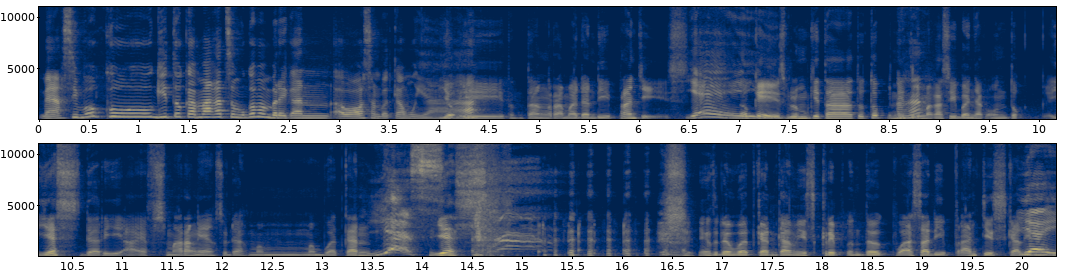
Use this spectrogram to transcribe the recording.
Merci beaucoup gitu Kak Makat semoga memberikan uh, wawasan buat kamu ya. Yoi, tentang Ramadan di Prancis. Yeay. Oke, sebelum kita tutup, ini Aha. terima kasih banyak untuk Yes dari AF Semarang ya yang sudah mem- membuatkan Yes. Yes. yang sudah membuatkan kami skrip untuk puasa di Prancis kali ini. Yay,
